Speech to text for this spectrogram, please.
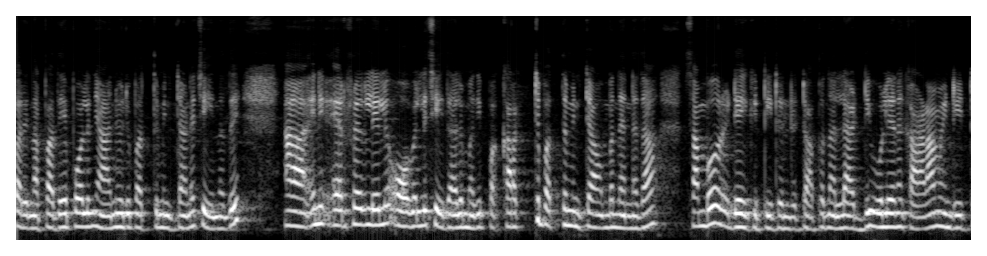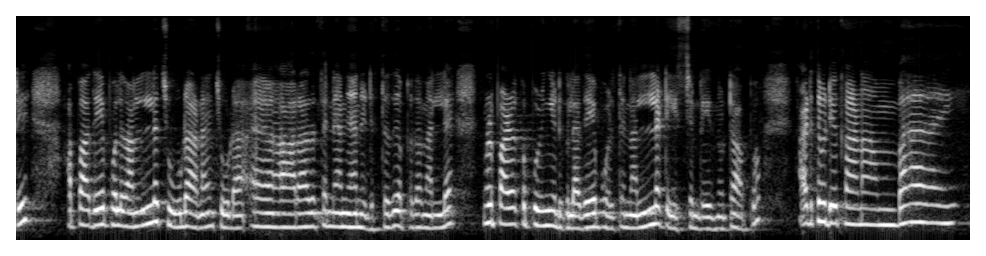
പറയുന്നത്. അപ്പോൾ അതേപോലെ ഞാനും ഒരു പത്ത് മിനിറ്റാണ് ചെയ്യുന്നത്. ഇനി എയർ ഫ്രയറിൽ ഓവനിൽ ചെയ്താലും മതി. കറക്റ്റ് പത്ത് മിനിറ്റ് ആകുമ്പോൾ തന്നെ അതാ സംഭവം റെഡി ആയി കിട്ടിയിട്ടുണ്ട് കേട്ടോ അപ്പോൾ നല്ല അടിപൊളിയാണ് കാണാൻ വേണ്ടിയിട്ട്. അപ്പോൾ അതേപോലെ നല്ല ചൂടാണ്. ചൂടാ ആറാതെ തന്നെയാണ് ഞാൻ എടുത്തത്. അപ്പോൾ നല്ല നമ്മൾ പഴമൊക്കെ പുഴുങ്ങിയെടുക്കില്ല? അതേപോലെ തന്നെ നല്ല ടേസ്റ്റ് ഉണ്ടായിരുന്നു കേട്ടോ അപ്പോൾ അടുത്ത വീഡിയോ കാണാം. ബൈ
